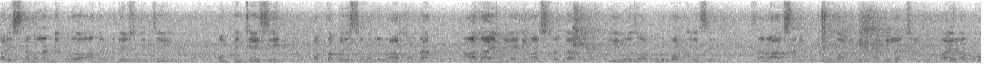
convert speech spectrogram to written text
పరిశ్రమలన్నీ కూడా ఆంధ్రప్రదేశ్ నుంచి పంపించేసి కొత్త పరిశ్రమలు రాకుండా ఆదాయం లేని రాష్ట్రంగా ఈరోజు అప్పులు పాలు చేసి సరాసరి కుటుంబానికి పది లక్షల రూపాయలు అప్పు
